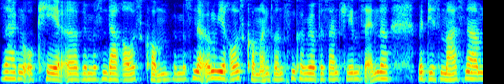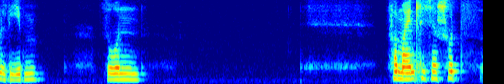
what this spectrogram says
sagen, okay, äh, wir müssen da rauskommen. Wir müssen da irgendwie rauskommen. Ansonsten können wir bis ans Lebensende mit diesen Maßnahmen leben. So ein vermeintlicher Schutz.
